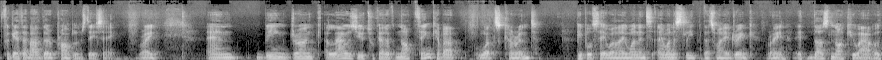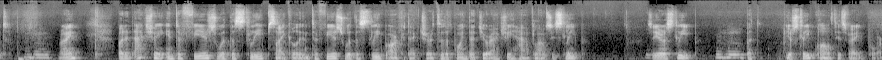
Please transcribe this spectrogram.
forget about their problems, they say, right? And being drunk allows you to kind of not think about what's current. People say, "Well, I want to, I want to sleep. That's why I drink." Right? It does knock you out, mm-hmm. right? But it actually interferes with the sleep cycle. It interferes with the sleep architecture to the point that you actually have lousy sleep. So you're asleep, mm-hmm. but your sleep quality is very poor.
